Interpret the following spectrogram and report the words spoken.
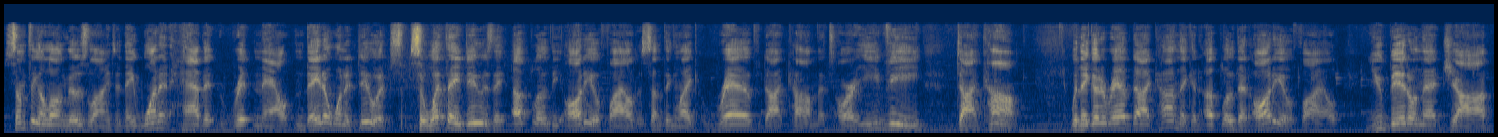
something along those lines and they want to have it written out and they don't want to do it. So what they do is they upload the audio file to something like rev.com that's rev.com when they go to rev.com they can upload that audio file. You bid on that job.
